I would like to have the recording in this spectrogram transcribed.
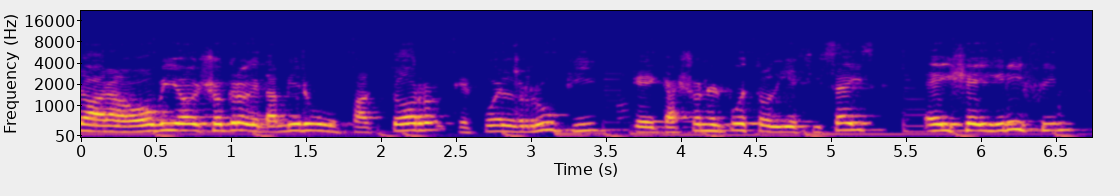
No, no, obvio, yo creo que también hubo un factor que fue el rookie que cayó en el puesto 16, AJ Griffin,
